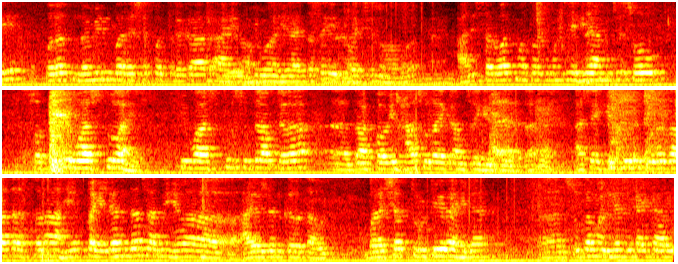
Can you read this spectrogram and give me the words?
आणि परत नवीन बरेचसे पत्रकार आहेत किंवा हे आहेत तसं इंट्रॅक्शन व्हावं. आणि सर्वात महत्वाचं म्हणजे ही आमची स्व स्वतःची वास्तू आहे ती वास्तू सुद्धा आपल्याला दाखवावी. हा सुद्धा एक आमचा हेतू होता अशा हेतूने पुढे जात असताना हे पहिल्यांदाच आम्ही हे आयोजन करत आहोत. बऱ्याचशा त्रुटी राहिल्या. चुका म्हणण्याचं काही कारण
